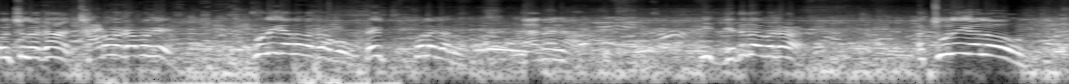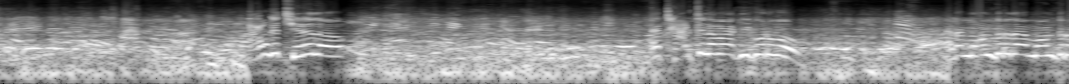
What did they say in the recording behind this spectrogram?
বলছো কাকা? ছাড়ো কাকা আমাকে। চলে গেল কাকা বউ। এই চলে গেল। যাবে না। কি যেতে দাও কাকা। আর চলে গেল। আমাকে ছেড়ে দাও। ছাড়ছে না মা কি করব? একটা মন্ত্র দাও মন্ত্র।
